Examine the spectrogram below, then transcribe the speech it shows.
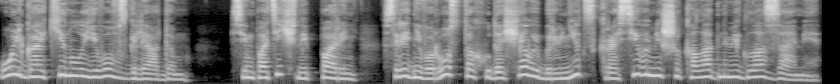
Ольга окинула его взглядом. Симпатичный парень, среднего роста, худощавый брюнет с красивыми шоколадными глазами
